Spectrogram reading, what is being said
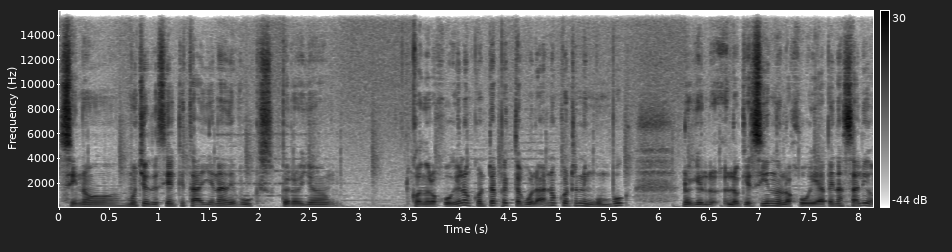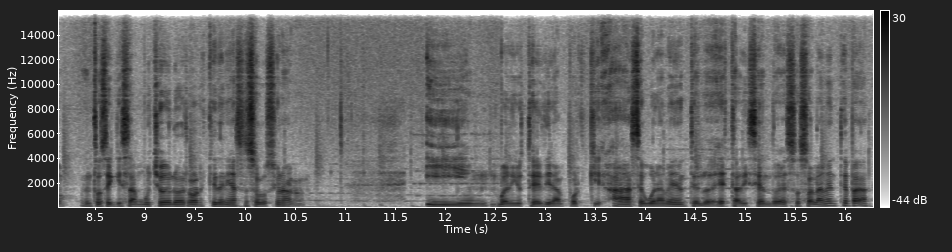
si no, muchos decían que estaba llena de bugs, pero yo cuando lo jugué lo encontré espectacular, no encontré ningún bug, lo que, lo que sí no lo jugué apenas salió, entonces quizás muchos de los errores que tenía se solucionaron. Y bueno, y ustedes dirán, ¿por qué? Ah, seguramente está diciendo eso solamente para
